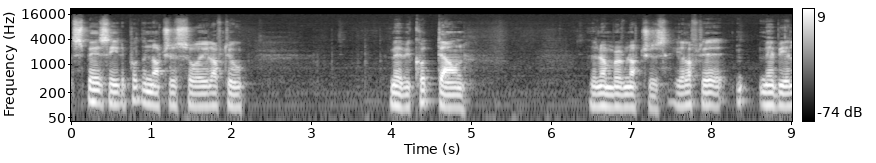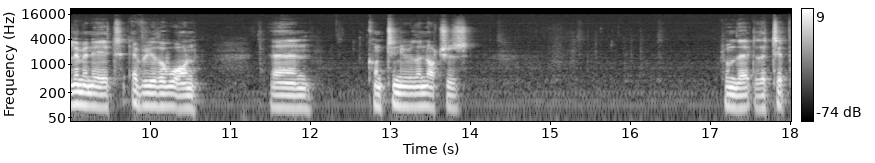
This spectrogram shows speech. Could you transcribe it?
space here to put the notches so you'll have to maybe cut down the number of notches you'll have to maybe eliminate every other one and continue the notches from there to the tip.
